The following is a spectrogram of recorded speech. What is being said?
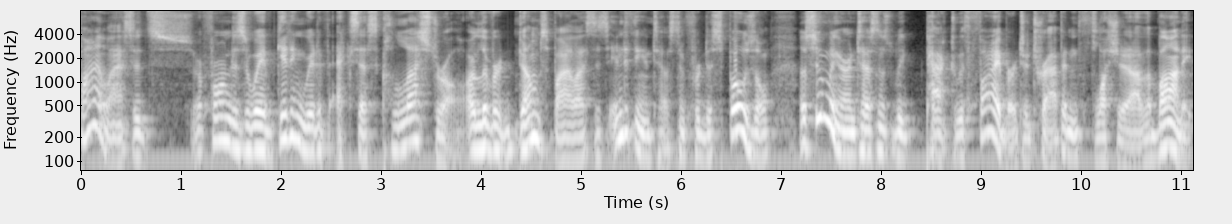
Bile acids are formed as a way of getting rid of excess cholesterol. Our liver dumps bile acids into the intestine for disposal, assuming our intestines will be packed with fiber to trap it and flush it out of the body.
